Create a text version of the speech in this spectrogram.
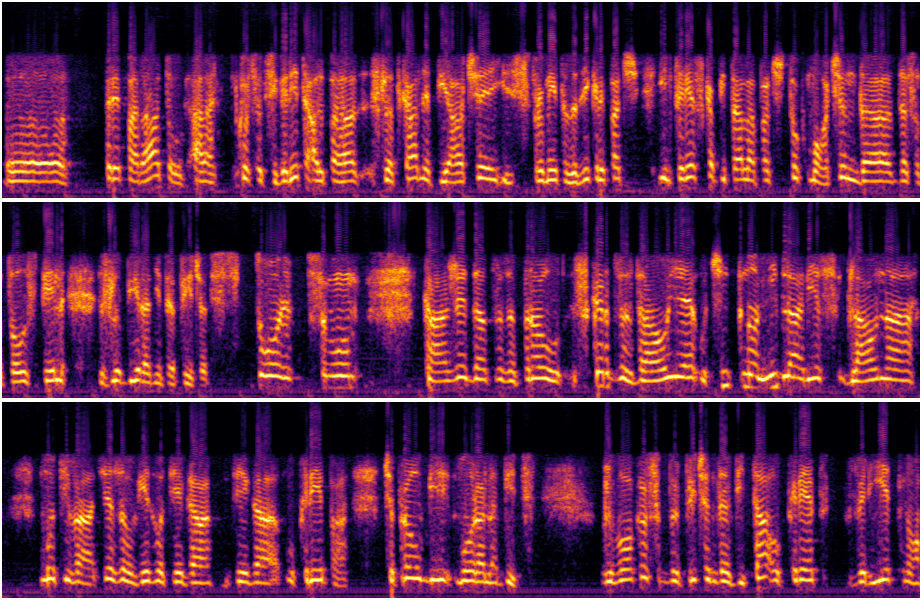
uh, preparatov, ali, kot so cigarete ali pa sladkane pijače iz prometa, da je pač interes kapitala pač tako močen, da, da so to uspeli zlobiranje prepričati. To samo kaže, da skrb za zdravje očitno ni bila res glavna. Motivacija za uvedbo tega, tega ukrepa, čeprav bi morala biti globoko sem pripričan, da bi ta ukrep verjetno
